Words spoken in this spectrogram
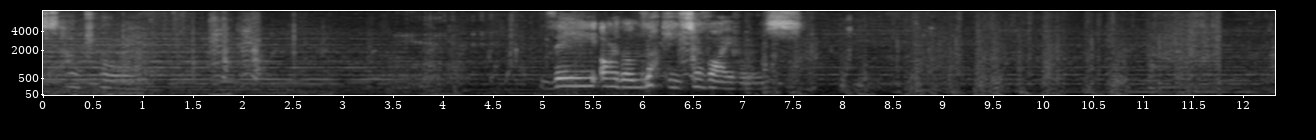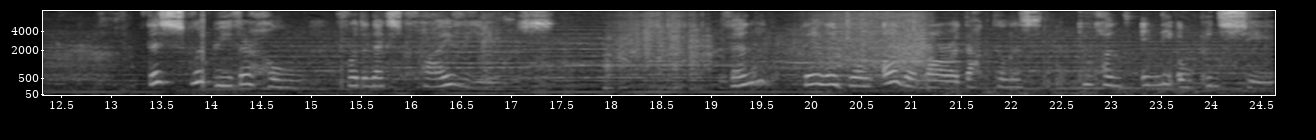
Sanctuary. They are the lucky survivors. This would be their home for the next five years. Then they will join other Marodactylus to hunt in the open sea.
